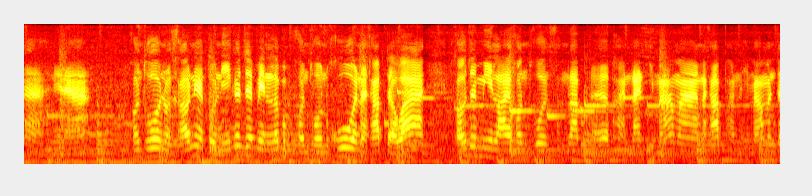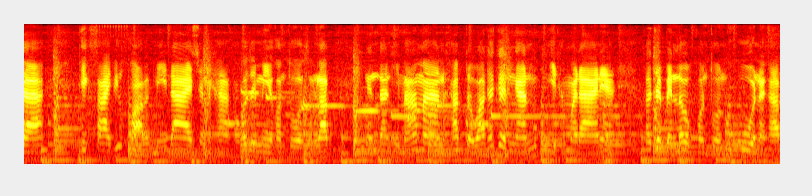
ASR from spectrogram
อ่านี่นะฮะ อนโทรลของเขาเนี่ยตัวนี้ก็จะเป็นระบบคอนโทรลคู่นะครับ แต่ว่าเขาจะมีลายคอนโทรลสำหรับเออผ่านดันหิมะมานะครับผ่านหิมะมันจะพลิกซ้ายพลิกขวาแบบนี้ได้ใช่ไหมฮะเขาก็จะมีคอนโทรลสำหรับเงินดันหิมะมานะครับแต่ว่าถ้าเกิดงานมุกกีธรรมดาเนี่ยก็จะเป็นระบบคอนโทรลคู่นะครับ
